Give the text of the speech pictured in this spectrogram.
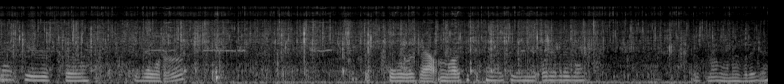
Yeah. So back here is the water. It just pours out and a lot of people here and get whatever they want. There's another one over there.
